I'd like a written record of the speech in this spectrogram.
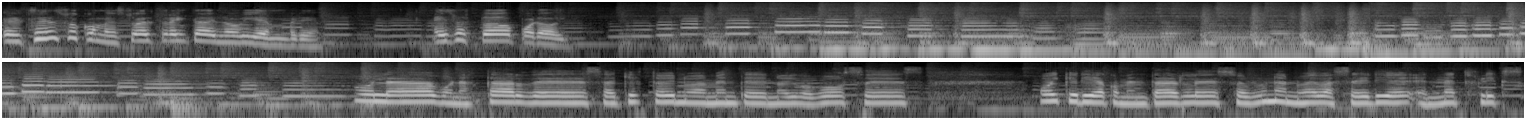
El censo comenzó el 30 de noviembre. Eso es todo por hoy. Hola, buenas tardes. Aquí estoy nuevamente en Oigo Voces. Hoy quería comentarles sobre una nueva serie en Netflix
